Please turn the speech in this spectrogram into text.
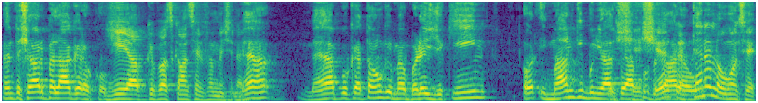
इंतशार फैला के रखो। ये आपके पास कहाँ से इन्फॉर्मेशन है मैं मैं आपको कहता हूँ कि मैं बड़े यकीन और ईमान की बुनियाद पे आपको शेयर करते हैं ना लोगों से।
